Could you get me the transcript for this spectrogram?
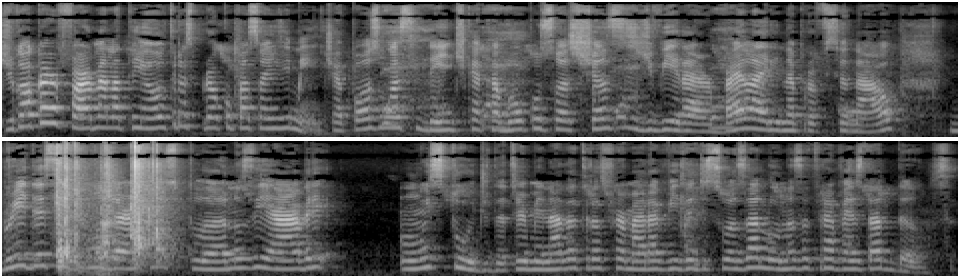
De qualquer forma, ela tem outras preocupações em mente. Após um acidente que acabou com suas chances de virar bailarina profissional, Brie decide mudar seus planos e abre um estúdio determinado a transformar a vida de suas alunas através da dança.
